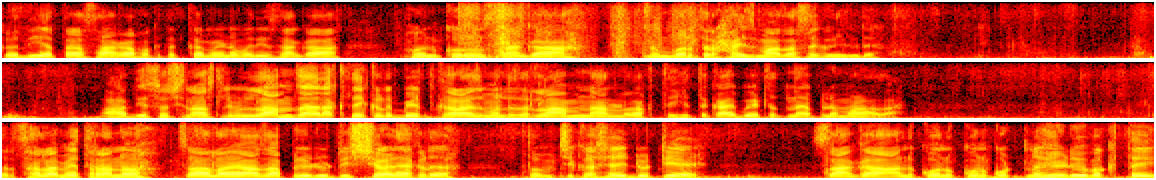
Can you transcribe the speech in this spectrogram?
कधी येता सांगा फक्त कमेंटमध्ये सांगा फोन करून सांगा. नंबर तर आहेच माझा सगळीकडे. आधी सूचना असली म्हणजे लांब जायला लागतं इकडे बेत करायचं म्हटलं तर लांब नाणं लागतं इथं काय भेटत नाही आपल्या मळाला. तर चला मित्रांनो चालू आहे आज आपली ड्युटी शेळ्याकडं. तुमची कशाची ड्युटी आहे? सांगा. आणि कोण कोण कुठनं व्हिडिओ बघतंय?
